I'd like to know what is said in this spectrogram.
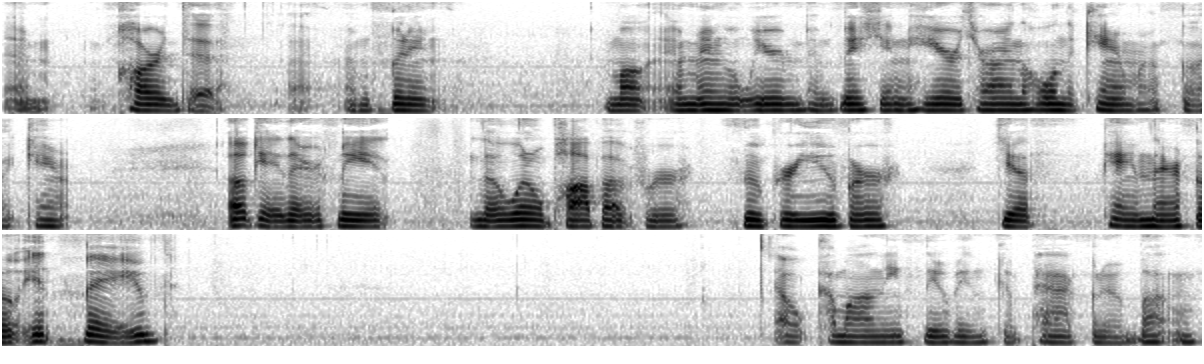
I'm hard to uh, I'm putting I'm in a weird position here trying to hold the camera so I can't Okay, there's the the little pop-up for Super User just came there, so it's saved. Oh, come on, these stupid capacitive buttons.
